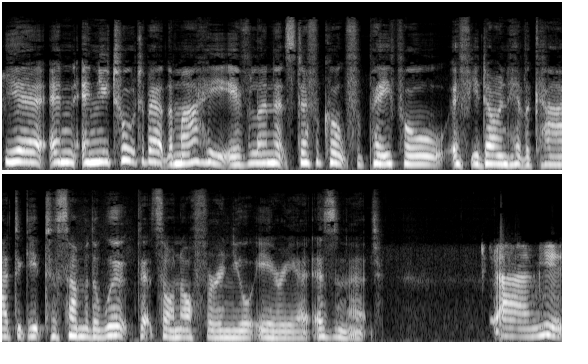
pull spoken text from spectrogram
Yeah, and, and you talked about the mahi, Evelyn. It's difficult for people if you don't have a car to get to some of the work that's on offer in your area, isn't it? Um, yeah,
